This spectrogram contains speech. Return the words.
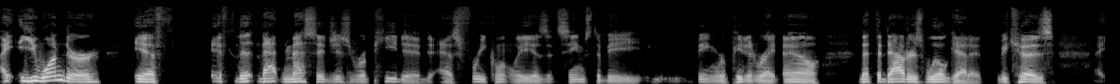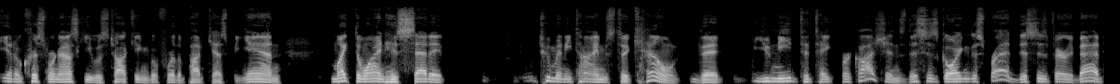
I, you wonder if if the, that message is repeated as frequently as it seems to be being repeated right now, that the doubters will get it because you know, Chris Warnowski was talking before the podcast began. Mike DeWine has said it too many times to count that you need to take precautions. This is going to spread. This is very bad.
